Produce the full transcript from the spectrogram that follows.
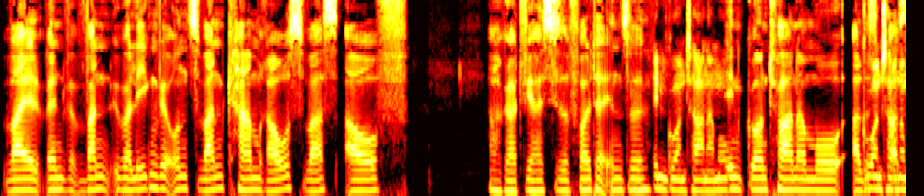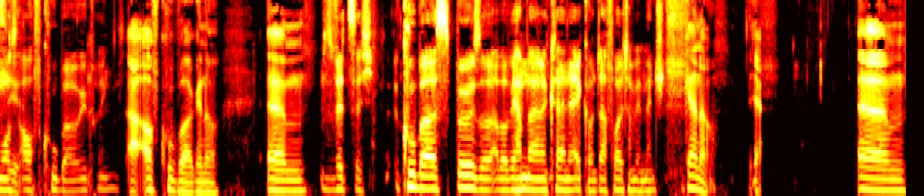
weil wenn wir, wann überlegen wir uns, wann kam raus, was auf oh Gott, wie heißt diese Folterinsel? In Guantanamo. In Guantanamo. Alles Guantanamo ist auf Kuba übrigens. Ah, auf Kuba, genau. Ähm, Das ist witzig. Kuba ist böse, aber wir haben da eine kleine Ecke und da foltern wir Menschen. genau, ja. Ähm,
